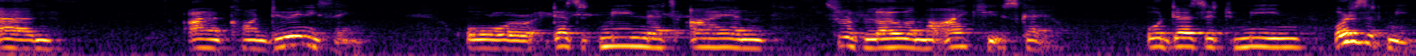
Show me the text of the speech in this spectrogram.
Um, I can't do anything. Or does it mean that I am sort of low on the IQ scale? Or does it mean, what does it mean?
